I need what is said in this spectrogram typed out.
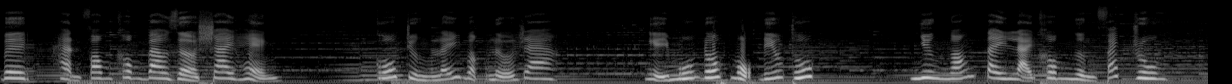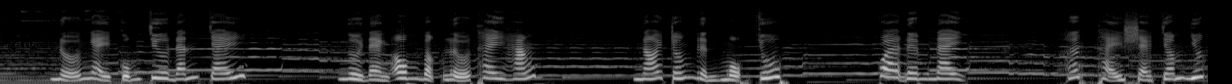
b, Hành phong không bao giờ sai hẹn. Cố trừng lấy bật lửa ra. Nghĩ muốn đốt một điếu thuốc. Nhưng ngón tay lại không ngừng phát run. Nửa ngày cũng chưa đánh cháy. Người đàn ông bật lửa thay hắn. Nói trấn định một chút. Qua đêm nay, Hết thảy sẽ chấm dứt.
